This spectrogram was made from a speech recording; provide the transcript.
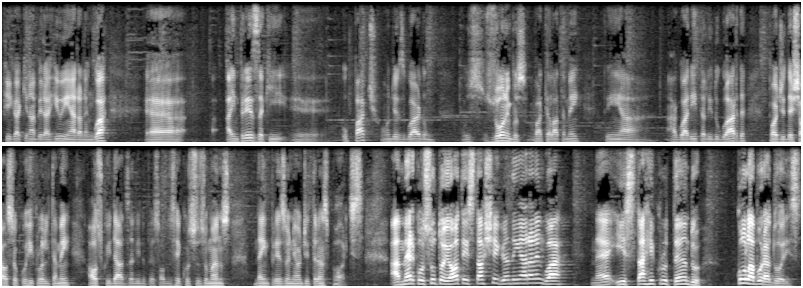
fica aqui na Beira Rio, em Araranguá, é, a empresa aqui, é, o pátio, onde eles guardam os, os ônibus, vai até lá também, tem a, a guarita ali do guarda, pode deixar o seu currículo ali também aos cuidados ali do pessoal dos recursos humanos da empresa União de Transportes. A Mercosul Toyota está chegando em Araranguá, né? E está recrutando colaboradores.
